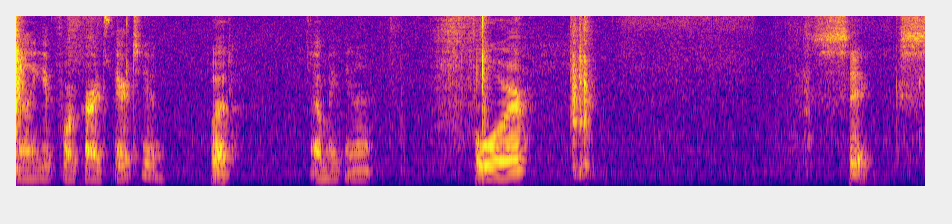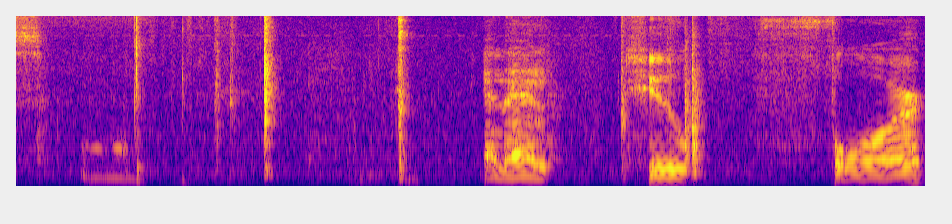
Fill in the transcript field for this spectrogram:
You only get four cards there too. What? Oh, maybe not. Four. Six. I don't know. And then two, four,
